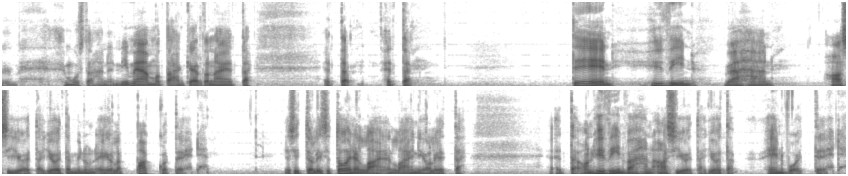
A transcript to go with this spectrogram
en muista hänen nimeään, mutta hän kertoi näin, että, että, että teen hyvin vähän asioita, joita minun ei ole pakko tehdä. Ja sitten oli se toinen laini oli, että, että on hyvin vähän asioita, joita en voi tehdä.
